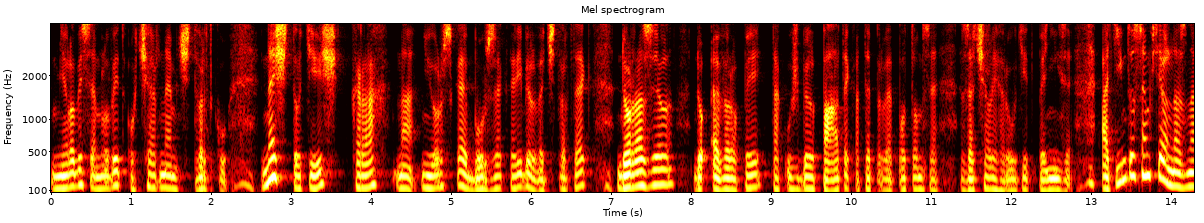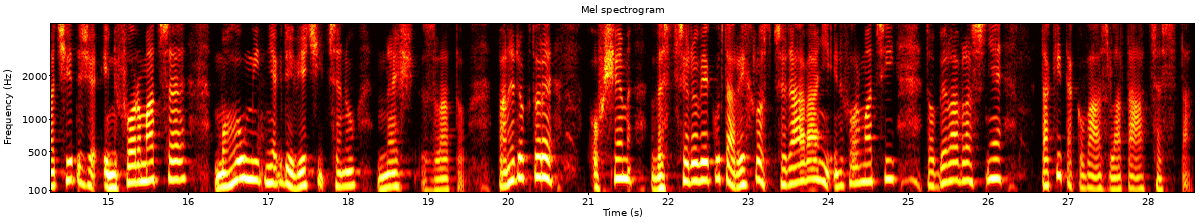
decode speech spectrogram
mělo by se mluvit o černém čtvrtku. Než totiž krach na New Yorkské burze, který byl ve čtvrtek, dorazil do Evropy, tak už byl pátek a teprve potom se začaly hroutit peníze. A tímto jsem chtěl naznačit, že informace mohou mít někdy větší cenu než zlato. Pane doktore, Ovšem ve středověku ta rychlost předávání informací, to byla vlastně taky taková zlatá cesta.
